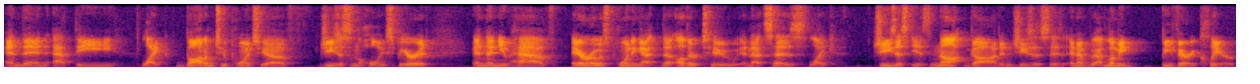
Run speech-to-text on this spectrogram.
and then at the like bottom two points you have Jesus and the Holy Spirit, and then you have arrows pointing at the other two, and that says like Jesus is not God and Jesus is. And uh, let me be very clear,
